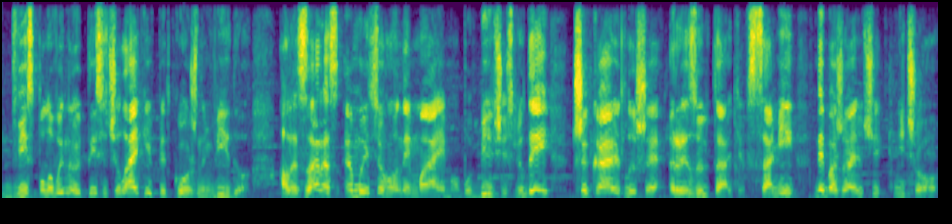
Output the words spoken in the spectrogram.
2,5 тисячі лайків під кожним відео. Але зараз ми цього не маємо, бо більшість людей чекають лише результатів, самі не бажаючи нічого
